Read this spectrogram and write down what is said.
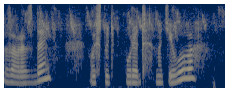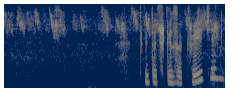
Зараз день. Ось тут поряд матіола. Квіточки закриті.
